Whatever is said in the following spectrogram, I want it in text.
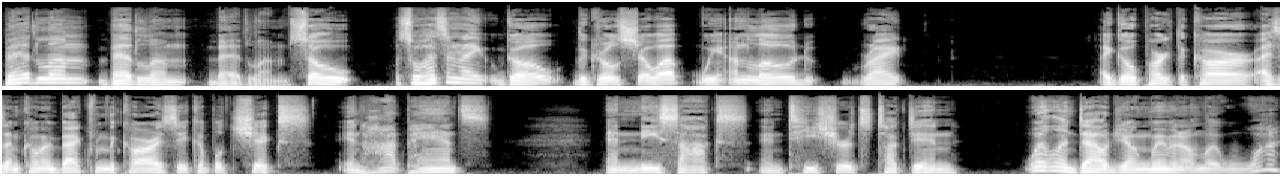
Bedlam, bedlam, bedlam. So so Hudson and I go, the girls show up, we unload, right? I go park the car. As I'm coming back from the car, I see a couple chicks in hot pants and knee socks and t-shirts tucked in. Well endowed young women. I'm like, why?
